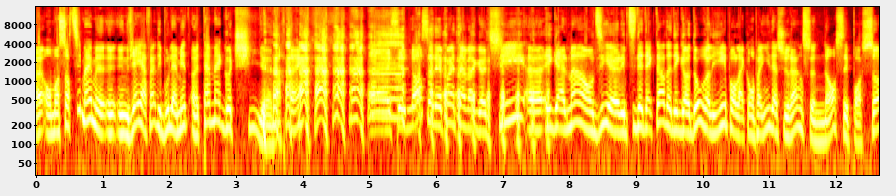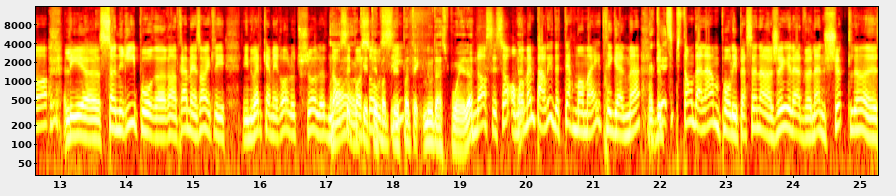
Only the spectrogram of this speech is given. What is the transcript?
Euh, on m'a sorti même euh, une vieille affaire des boulamites, un Tamagotchi, euh, Martin. Euh, non, ce n'est pas un Tamagotchi. Également, on dit les petits détecteurs de dégâts d'eau reliés pour la compagnie d'assurance. Non, c'est pas ça. Les sonneries pour rentrer à la maison avec les, les nouvelles caméras, là, tout ça. Là. Non, Ah, c'est pas ça aussi. Pas, pas techno dans ce point-là. Non, c'est ça. On m'a même parlé de thermomètre également, de petits pitons d'alarme pour les personnes âgées, là, advenant une chute. Là. Euh,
